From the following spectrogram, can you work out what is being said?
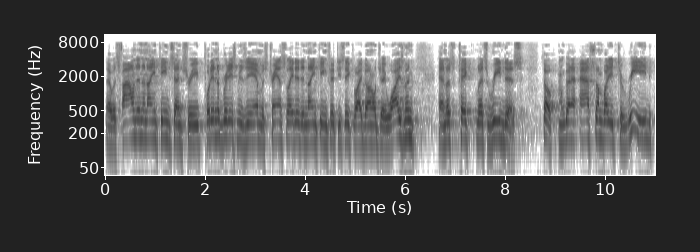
that was found in the 19th century, put in the British Museum, was translated in 1956 by Donald J. Wiseman. And let's take, let's read this. So I'm going to ask somebody to read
